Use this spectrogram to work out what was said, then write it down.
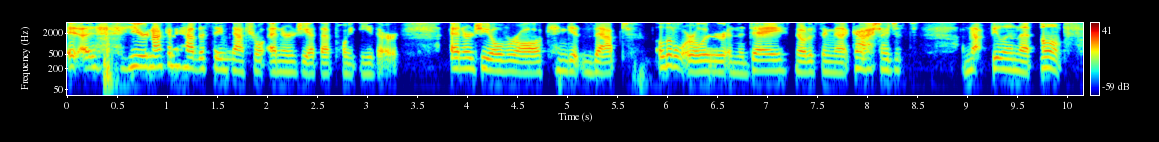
it, uh, you're not going to have the same natural energy at that point either. Energy overall can get zapped a little earlier in the day, noticing that, gosh, I just, I'm not feeling that oomph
